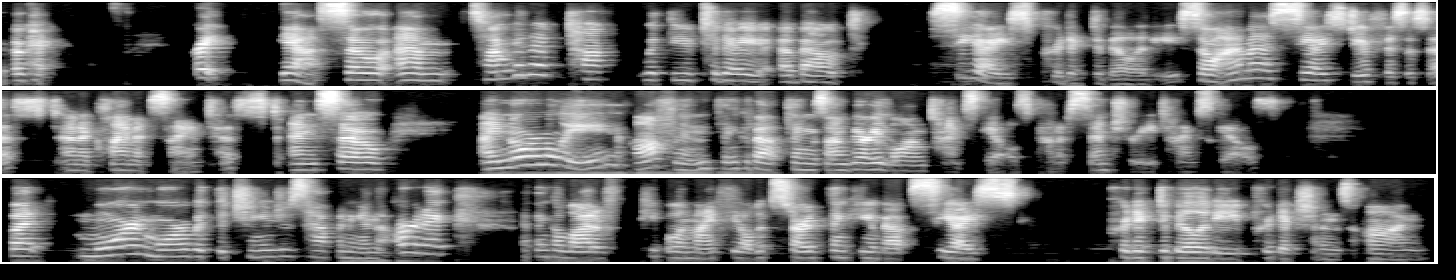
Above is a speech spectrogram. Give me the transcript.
Yeah. Okay, great. Yeah, so um, so I'm going to talk with you today about sea ice predictability. So I'm a sea ice geophysicist and a climate scientist. And so I normally often think about things on very long timescales, kind of century timescales. But more and more with the changes happening in the Arctic, I think a lot of people in my field have started thinking about sea ice predictability predictions on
